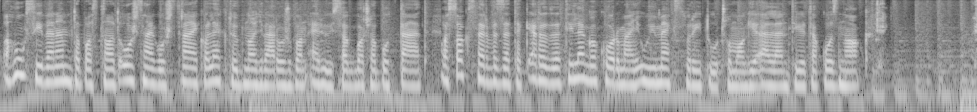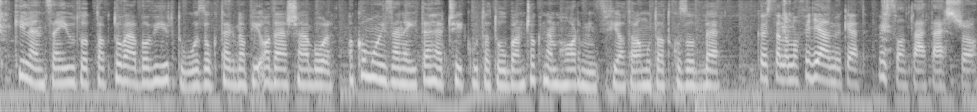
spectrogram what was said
A 20 éve nem tapasztalt országos sztrájk a legtöbb nagyvárosban erőszakba csapott át. A szakszervezetek eredetileg a kormány új megszorító csomagja ellen tiltakoznak. Kilencen jutottak tovább a virtuózok tegnapi adásából. A komoly zenei tehetségkutatóban csak nem 30 fiatal mutatkozott be. Köszönöm a figyelmüket, viszontlátásra!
